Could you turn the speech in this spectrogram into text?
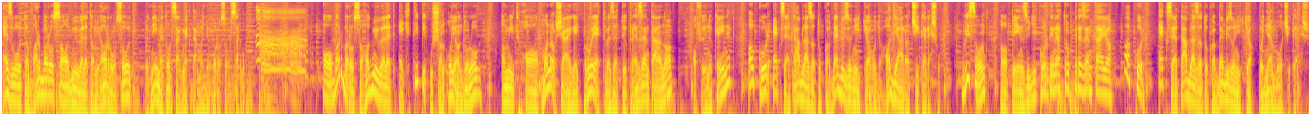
Ez volt a Barbarossa hadművelet, ami arról szólt, hogy Németország megtámadja Oroszországot. A Barbarossa hadművelet egy tipikusan olyan dolog, amit ha manapság egy projektvezető prezentálna a főnökeinek, akkor Excel táblázatokkal bebizonyítja, hogy a hadjárat sikeres volt. Viszont, ha a pénzügyi koordinátor prezentálja, akkor Excel táblázatokkal bebizonyítja, hogy nem volt sikeres.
